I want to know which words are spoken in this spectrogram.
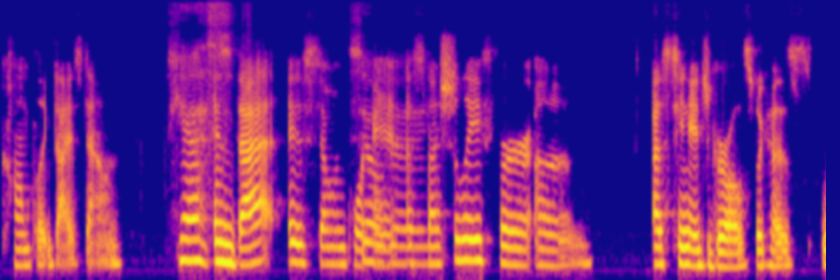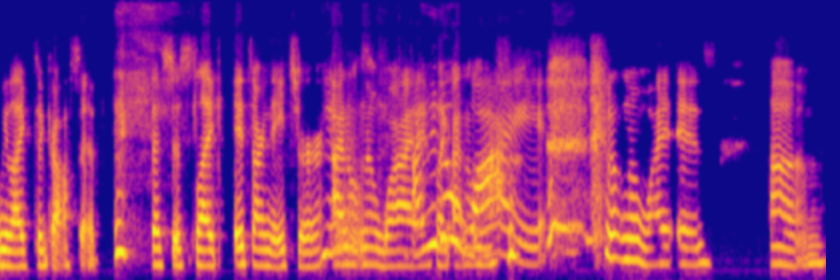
conflict dies down. yes And that is so important, good. especially for um, us teenage girls because we like to gossip. That's just like it's our nature. I don't know why. I don't like, know why. I don't know why it is. Um,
